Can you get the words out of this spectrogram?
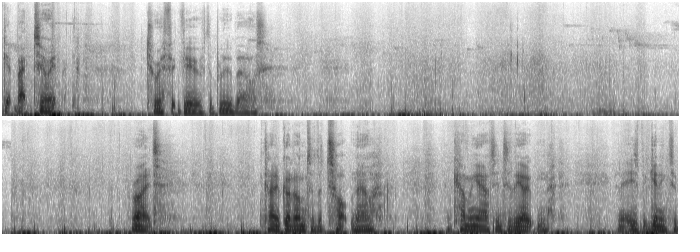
get back to it. Terrific view of the bluebells. Right, kind of got onto the top now and coming out into the open. And it is beginning to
